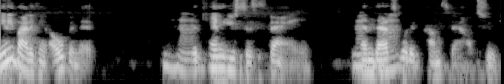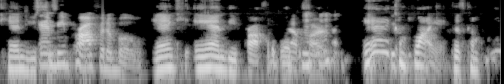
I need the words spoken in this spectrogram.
anybody can open it, mm-hmm. but can you sustain? Mm-hmm. And that's mm-hmm. what it comes down to. Can you and be profitable and and be profitable that part and compliant because compliant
